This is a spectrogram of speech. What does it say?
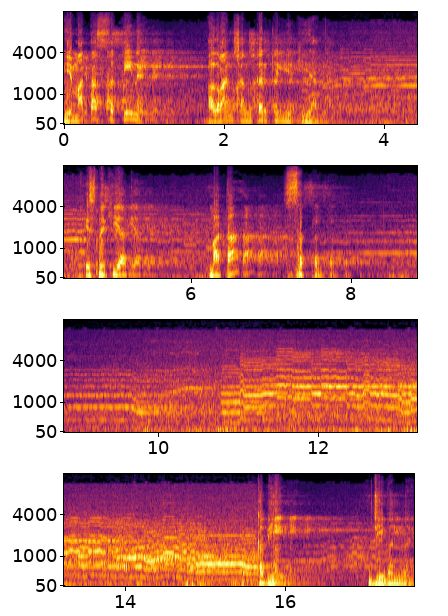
ये माता सती ने भगवान शंकर के लिए किया था। किसने किया था? माता सती। कभी जीवन में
